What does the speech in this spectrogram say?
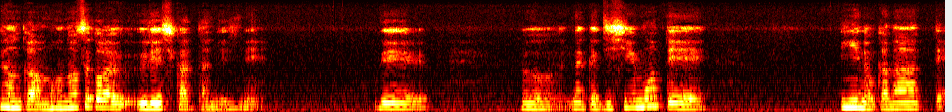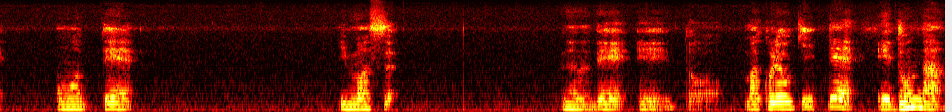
なんかものすごい嬉しかったんですね。で、うん、なんか自信持っていいのかなって思っています。なので、えっ、ー、と、まあこれを聞いて、えー、どんな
